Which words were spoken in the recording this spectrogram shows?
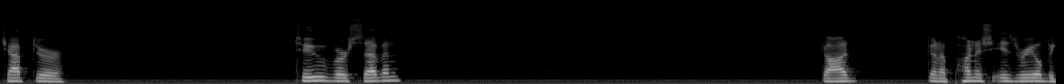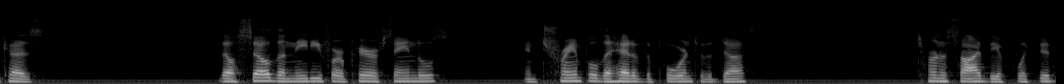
Chapter 2, verse 7. God is going to punish Israel because They'll sell the needy for a pair of sandals and trample the head of the poor into the dust, turn aside the afflicted.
